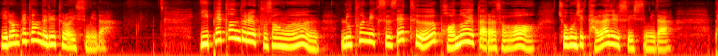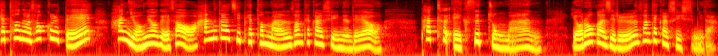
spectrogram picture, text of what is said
이런 패턴들이 들어 있습니다. 이 패턴들의 구성은 루프믹스 세트 번호에 따라서 조금씩 달라질 수 있습니다. 패턴을 섞을 때 한 영역에서 한 가지 패턴만 선택할 수 있는데요. 파트 X 쪽만 여러 가지를 선택할 수 있습니다.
